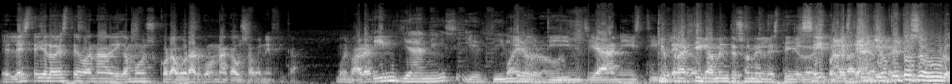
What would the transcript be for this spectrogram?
El este y el oeste van a, digamos, colaborar con una causa benéfica. Bueno, ¿vale? Team Giannis y el Team bueno, LeBron. Team Giannis, Team que LeBron. prácticamente son el este y el Sí, porque este El año- quinteto seguro.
